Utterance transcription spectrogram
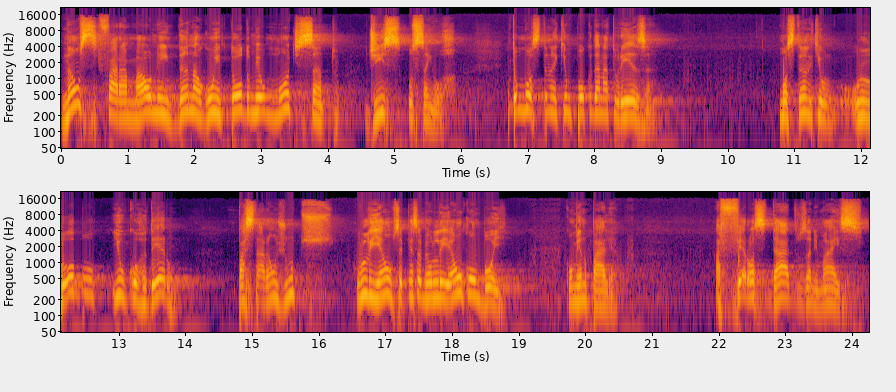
Não se fará mal nem dano algum em todo o meu monte santo, diz o Senhor. Estou mostrando aqui um pouco da natureza, mostrando que o, o lobo e o cordeiro pastarão juntos. O leão, você pensa bem, o leão com o boi, comendo palha a ferocidade dos animais,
